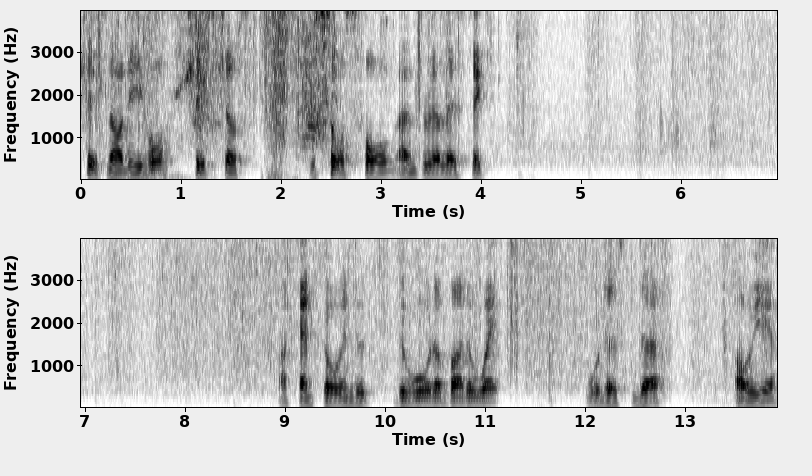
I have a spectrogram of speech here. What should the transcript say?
She's not evil, she's just resourceful and realistic. I can't go into the water by the way. Water's death. Oh yeah.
